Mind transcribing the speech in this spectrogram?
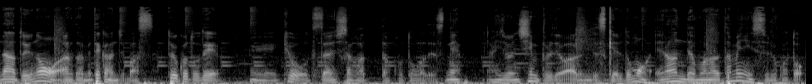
なというのを改めて感じます。ということで、えー、今日お伝えしたかったことはですね、非常にシンプルではあるんですけれども、選んでもらうためにすること、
